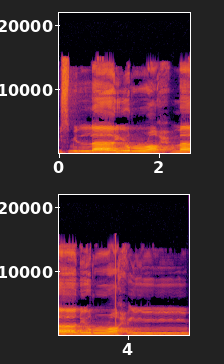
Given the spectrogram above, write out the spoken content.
بسم الله الرحمن الرحيم.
